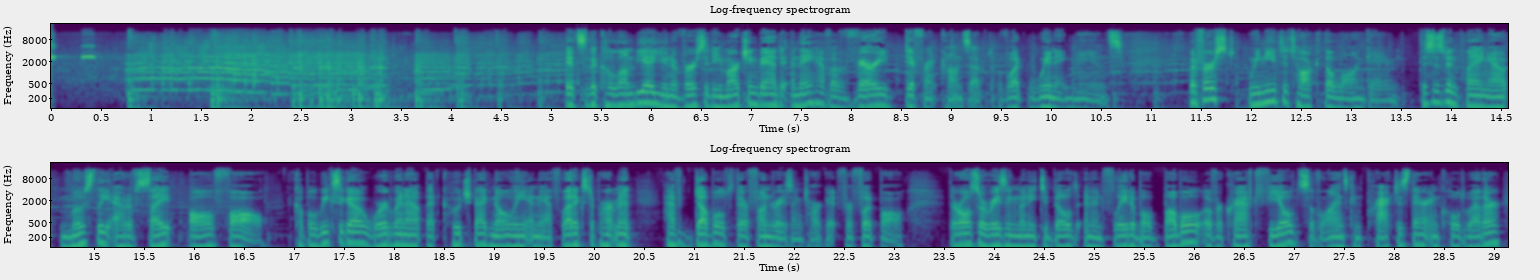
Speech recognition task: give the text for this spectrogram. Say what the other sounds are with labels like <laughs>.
It's the Columbia University Marching Band, and they have a very different concept of what winning means. But first, we need to talk the long game. This has been playing out mostly out of sight all fall. A couple weeks ago, word went out that Coach Bagnoli and the athletics department have doubled their fundraising target for football. They're also raising money to build an inflatable bubble over Kraft Field so the Lions can practice there in cold weather.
